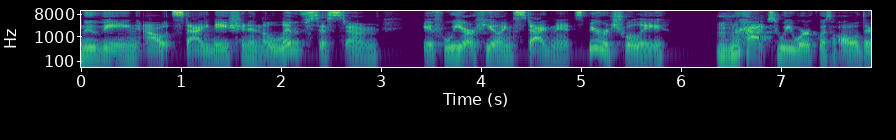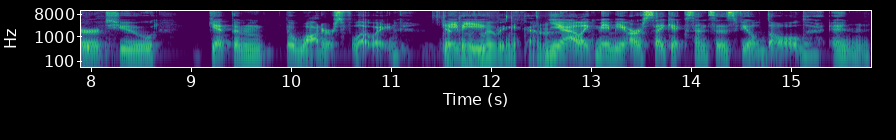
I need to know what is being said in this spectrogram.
moving out stagnation in the lymph system, if we are feeling stagnant spiritually, Mhm. perhaps we work with alder to get them the waters flowing. Get maybe- things moving again. Yeah, like maybe our psychic senses feel dulled and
